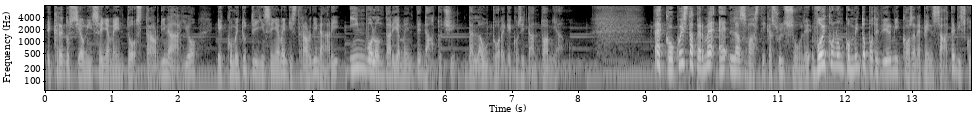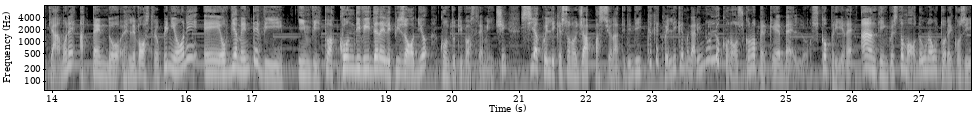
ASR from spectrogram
e credo sia un insegnamento straordinario e come tutti gli insegnamenti straordinari involontariamente datoci dall'autore che così tanto amiamo. Ecco, questa per me è la svastica sul sole. Voi con un commento potete dirmi cosa ne pensate, discutiamone, attendo le vostre opinioni e ovviamente vi invito a condividere l'episodio con tutti i vostri amici, sia quelli che sono già appassionati di Dick che quelli che magari non lo conoscono perché è bello scoprire anche in questo modo un autore così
